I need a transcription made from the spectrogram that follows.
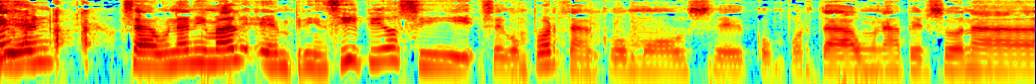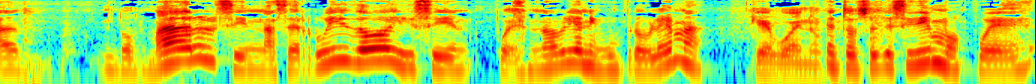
también. O sea, un animal en principio si se comporta como se comporta una persona normal, sin hacer ruido y sin, pues no habría ningún problema. Qué bueno. Entonces decidimos, pues,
